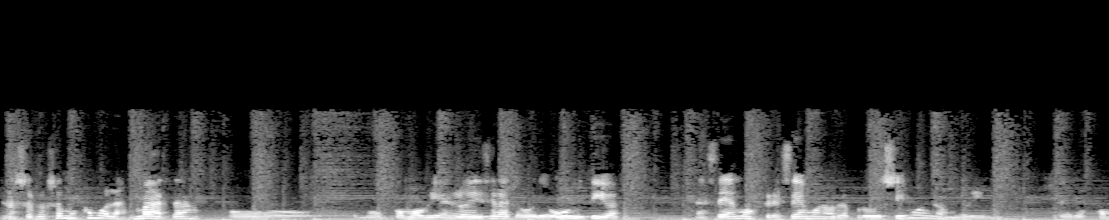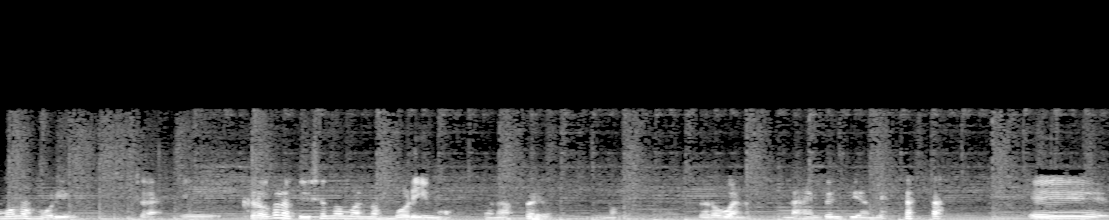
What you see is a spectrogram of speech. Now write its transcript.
Nosotros somos como las matas o como, bien lo dice la teoría evolutiva, nacemos, crecemos, nos reproducimos y nos morimos. Pero ¿cómo nos morimos? Eh, creo que lo estoy diciendo mal, nos morimos, suena feo, pero bueno, la gente entiende. eh,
